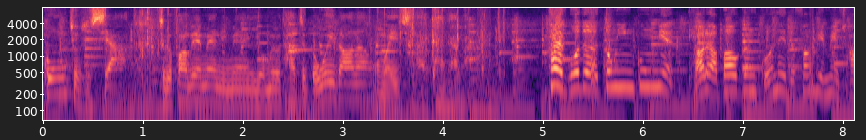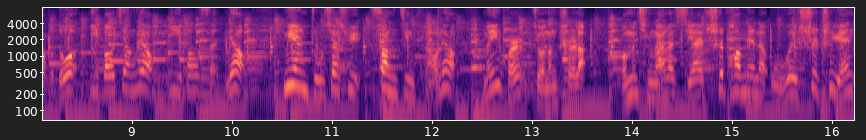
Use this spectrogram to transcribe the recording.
功就是虾。这个方便面里面有没有它这个味道呢？我们一起来看看吧。泰国的冬阴功面调料包跟国内的方便面差不多，一包酱料，一包粉料，面煮下去，放进调料，没一会儿就能吃了。我们请来了喜爱吃泡面的五位试吃员，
